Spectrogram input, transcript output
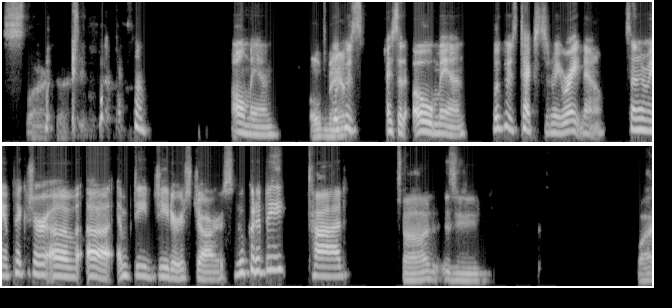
Slacker. Oh man. Old Look man. who's I said, oh man. Look who's texting me right now. Sending me a picture of uh empty Jeter's jars. Who could it be? Todd. Todd, is he? Why?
